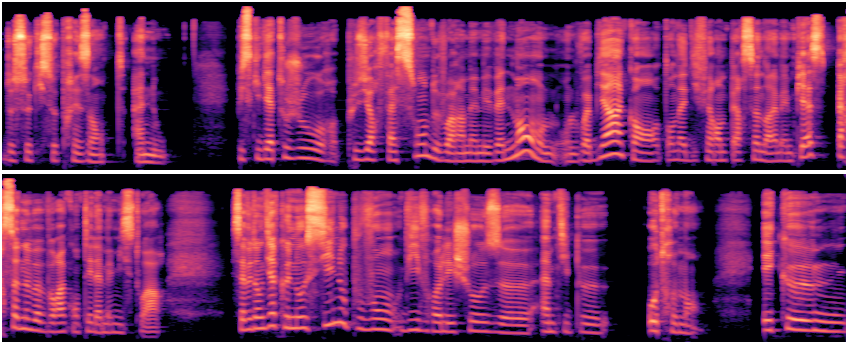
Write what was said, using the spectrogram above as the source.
de ce qui se présente à nous. Puisqu'il y a toujours plusieurs façons de voir un même événement, on, le voit bien quand on a différentes personnes dans la même pièce, personne ne va vous raconter la même histoire. Ça veut donc dire que nous aussi, nous pouvons vivre les choses euh, un petit peu autrement. Et que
